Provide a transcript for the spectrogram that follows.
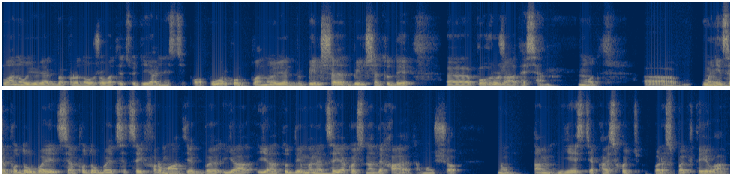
Планую якби продовжувати цю діяльність по Upwork, Планую якби більше, більше туди е, погружатися. От. Е, мені це подобається, подобається цей формат. Якби я, я туди, мене це якось надихає, тому що ну, там є якась хоч перспектива.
